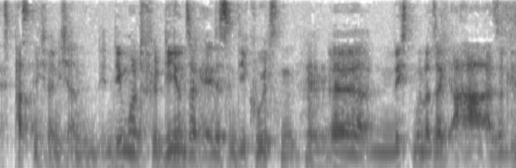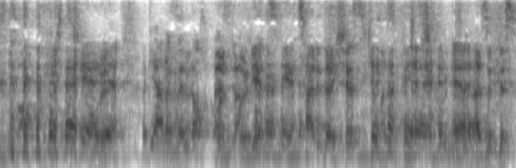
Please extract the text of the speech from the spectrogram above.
es passt nicht, wenn ich an, in dem Monat für die und sage, hey, das sind die coolsten. Mhm. Äh, nächsten Monat sage ich, ah, also die sind auch richtig cool. ja, ja. Und die anderen äh, sind noch besser. Und, und jetzt, jetzt haltet euch fest, ich habe was richtig cool. Also das,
